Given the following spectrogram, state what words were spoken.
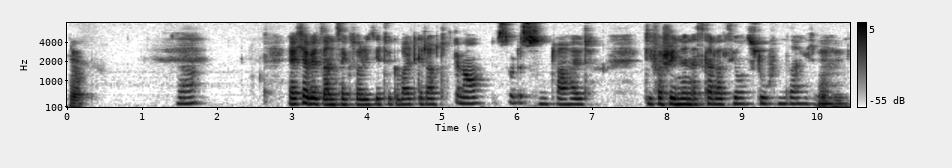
Ja. Ja. Ja, ich habe jetzt an sexualisierte Gewalt gedacht. Genau, das ist so das. Und da halt die verschiedenen Eskalationsstufen, sage ich mal. Mhm.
